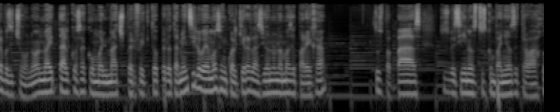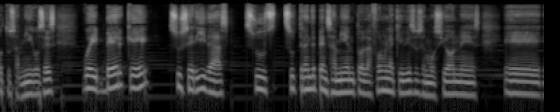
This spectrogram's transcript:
lo hemos dicho, ¿no? No hay tal cosa como el match perfecto, pero también si lo vemos en cualquier relación, no nada más de pareja, tus papás, tus vecinos, tus compañeros de trabajo, tus amigos, es, güey, ver que sus heridas, su, tren de pensamiento, la forma en la que vive sus emociones, eh,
